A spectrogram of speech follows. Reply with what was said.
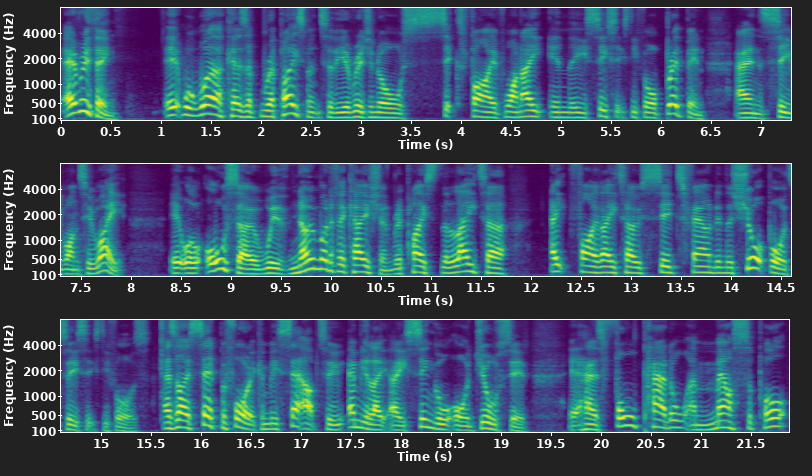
everything. It will work as a replacement to the original 6518 in the C64 bread bin and C128. It will also, with no modification, replace the later 8580 SIDs found in the shortboard C64s. As I said before, it can be set up to emulate a single or dual SID. It has full paddle and mouse support,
